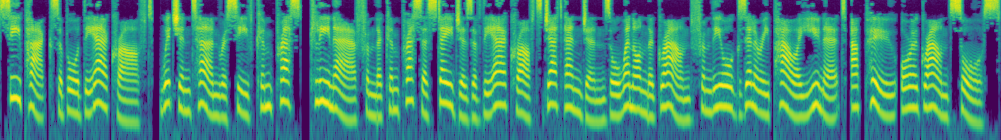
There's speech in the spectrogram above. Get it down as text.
C packs aboard the aircraft, which in turn receive compressed, clean air from the compressor stages of the aircraft's jet engines or when on the ground from the auxiliary power unit or a ground source.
